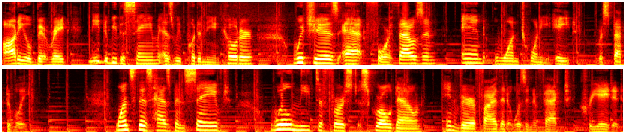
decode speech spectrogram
audio bitrate need to be the same as we put in the encoder, which is at 4000 and 128 respectively. Once this has been saved, we'll need to first scroll down and verify that it was in fact created.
